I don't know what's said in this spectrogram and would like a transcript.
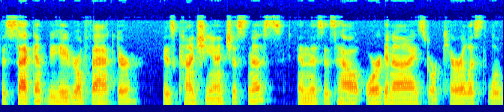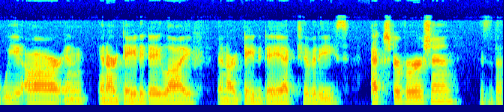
The second behavioral factor is conscientiousness, and this is how organized or careless we are in, in our day to day life and our day to day activities. Extroversion is the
